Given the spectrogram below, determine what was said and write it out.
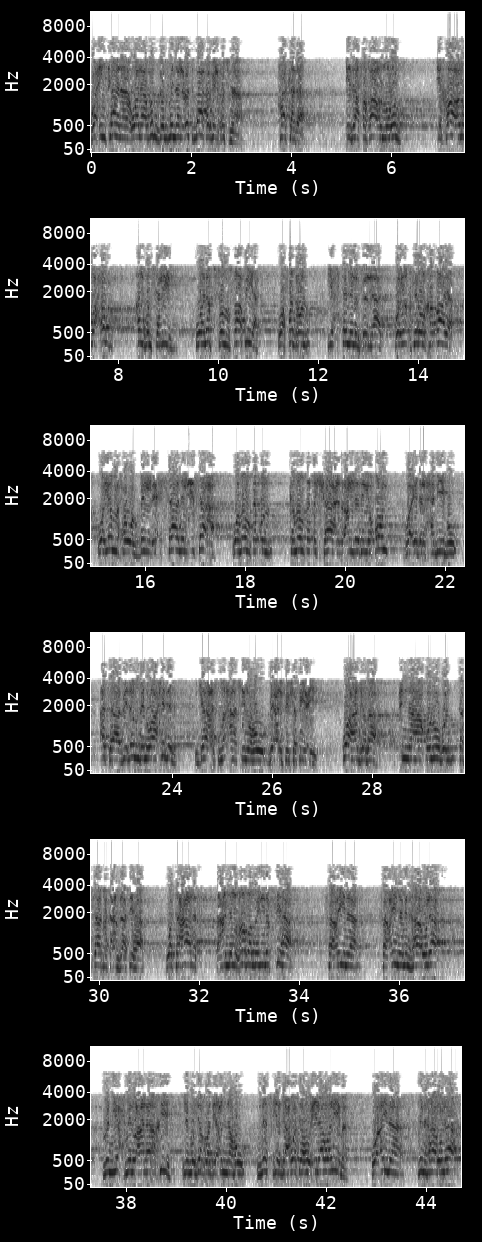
وإن كان ولا بد من العتبى فبالحسنى هكذا إذا صفاء وود إخاء وحب قلب سليم ونفس صافية وصدر يحتمل الزلات ويغفر الخطايا ويمحو بالإحسان الإساءة ومنطق كمنطق الشاعر الذي يقول وإذا الحبيب أتى بذنب واحد جاءت محاسنه بألف شفيع وعجبا إنها قلوب تسامت عن ذاتها وتعالت عن الغضب لنفسها فأين فأين من هؤلاء من يحمل على أخيه لمجرد أنه نسي دعوته إلى وليمة؟ وأين من هؤلاء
